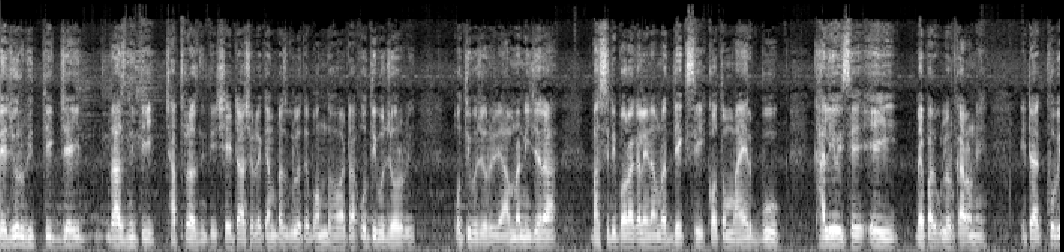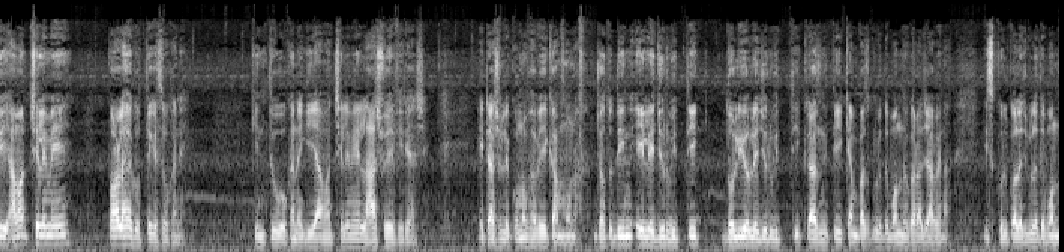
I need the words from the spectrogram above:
লেজুর ভিত্তিক যেই রাজনীতি ছাত্র রাজনীতি সেটা আসলে ক্যাম্পাসগুলোতে বন্ধ হওয়াটা অতীব জরুরি। অতীব জরুরি। আমরা নিজেরা ভার্সিটি পড়াকালীন আমরা দেখছি কত মায়ের বুক খালি হয়েছে এই ব্যাপারগুলোর কারণে। এটা খুবই, আমার ছেলে মেয়ে পড়ালেখা করতে গেছে ওখানে, কিন্তু ওখানে গিয়ে আমার ছেলে মেয়ে লাশ হয়ে ফিরে আসে। এটা আসলে কোনোভাবেই কাম্য না। যতদিন এই লেজুর ভিত্তিক দলীয় লেজুর ভিত্তিক রাজনীতি ক্যাম্পাসগুলোতে বন্ধ করা যাবে না, স্কুল কলেজগুলোতে বন্ধ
